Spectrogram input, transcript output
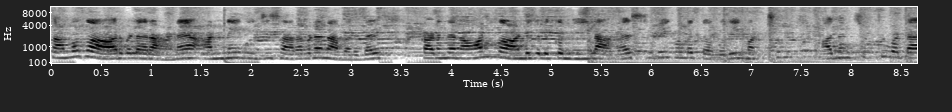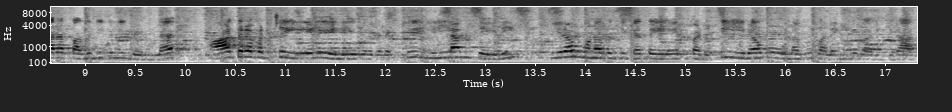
சமூக ஆர்வலரான அன்னை விஜி சரவணன் அவர்கள் கடந்த நான்கு ஆண்டுகளுக்கு மேலாக ஸ்ரீகுண்ட தொகுதி மற்றும் அதன் சுற்றுவட்டார பகுதிகளில் உள்ள ஆதரவற்ற ஏழை எளியவர்களுக்கு இல்லம் தேடி இரவு உணவு திட்டத்தை ஏற்படுத்தி இரவு உணவு வழங்கி வருகிறார்.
